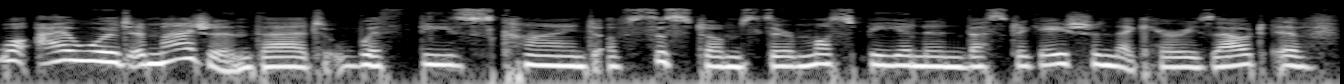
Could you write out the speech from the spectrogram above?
Well, I would imagine that with these kind of systems, there must be an investigation that carries out if,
